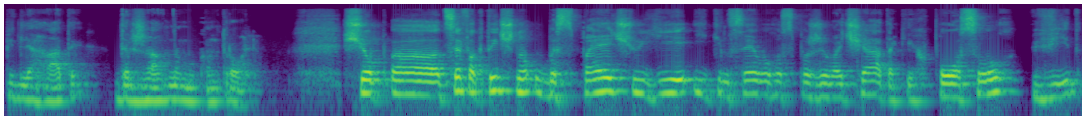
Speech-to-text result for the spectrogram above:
підлягати державному контролю. Щоб е, це фактично убезпечує і кінцевого споживача таких послуг від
